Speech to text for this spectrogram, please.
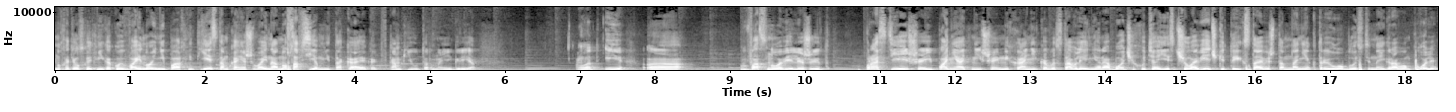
ну, хотел сказать, никакой войной не пахнет. Есть там, конечно, война, но совсем не такая, как в компьютерной игре. Вот, и э, в основе лежит простейшая и понятнейшая механика выставления рабочих. У тебя есть человечки, ты их ставишь там на некоторые области на игровом поле.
